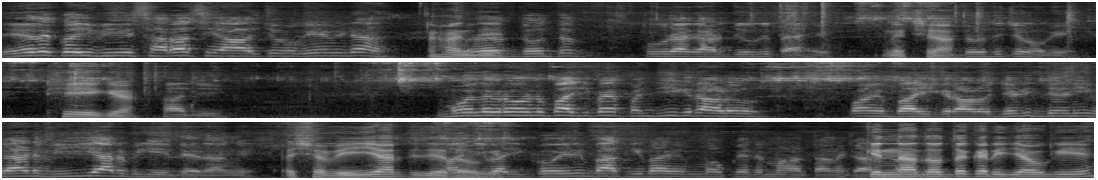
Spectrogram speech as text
ਇਹ ਤੇ ਕੋਈ ਵੀ ਸਾਰਾ ਸਿਆਲ ਚ ਹੋ ਗਏ ਵੀ ਨਾ ਹਾਂਜੀ। ਉਹਦਾ ਦੁੱਧ ਪੂਰਾ ਕਰ ਜੂਗੀ ਪੈਸੇ। ਅੱਛਾ। ਦੁੱਧ ਚ ਹੋ ਗਏ। ਠੀਕ ਹੈ ਹਾਂਜੀ। ਮੁੱਲ ਕਰਾਉਣ ਭਾਜੀ ਭਾਵੇਂ 25 ਕਰਾ ਲਓ ਭਾਵੇਂ 22 ਕਰਾ ਲਓ ਜਿਹੜੀ ਦੇਣੀ ਵੈਟ 20000 ਰੁਪਏ ਦੇ ਦਾਂਗੇ। ਅੱਛਾ 20000 ਦੀ ਦੇ ਹਾਂਜੀ ਦੋਗੇ? ਭਾਜੀ ਕੋਈ ਨਹੀਂ ਬਾਕੀ ਭਾਵੇਂ ਮੌਕੇ ਤੇ ਮਾਨਤਾਨ ਕਰ ਕਿੰਨਾ ਦੁੱਧ ਕਰੀ ਜਾਊਗੀ ਇਹ?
